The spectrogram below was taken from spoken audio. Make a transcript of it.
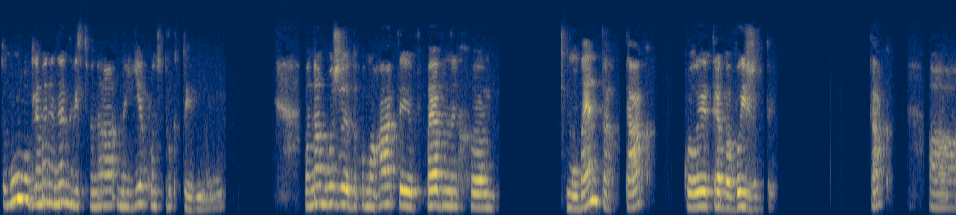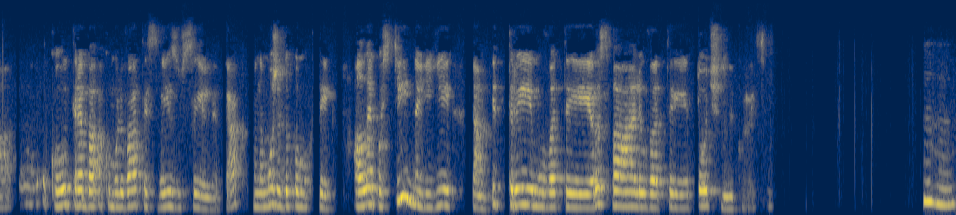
Тому для мене ненависть вона не є конструктивною. Вона може допомагати в певних е, моментах, так, коли треба вижити. Так? А, коли треба акумулювати свої зусилля, так? Вона може допомогти, але постійно її там підтримувати, розпалювати точно не корисно. Угу.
